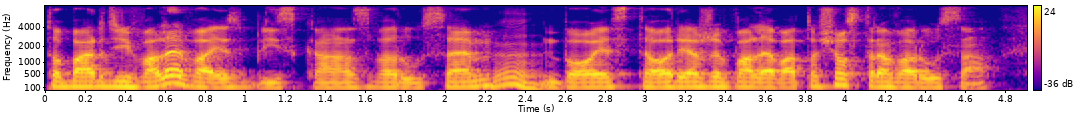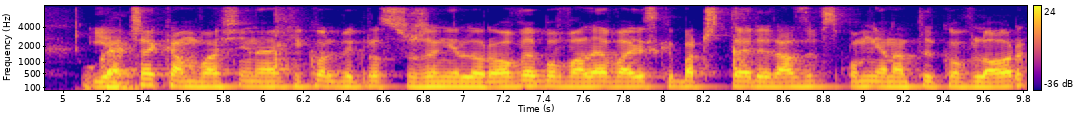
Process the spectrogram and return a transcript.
to bardziej Walewa jest bliska z Warusem, Mm. bo jest teoria, że Walewa to siostra Warusa. I ja czekam właśnie na jakiekolwiek rozszerzenie lorowe, bo Walewa jest chyba cztery razy wspomniana tylko w lore.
